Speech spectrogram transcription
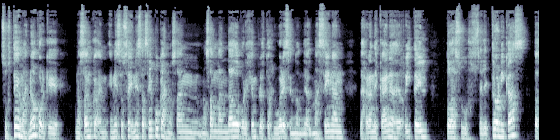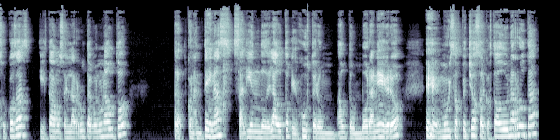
sus temas, ¿no? Porque nos han, en, esos, en esas épocas nos han, nos han mandado, por ejemplo, estos lugares en donde almacenan las grandes cadenas de retail todas sus electrónicas, todas sus cosas, y estábamos en la ruta con un auto, con antenas saliendo del auto, que justo era un auto, un Bora negro, eh, muy sospechoso al costado de una ruta,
